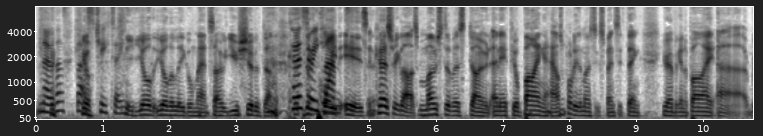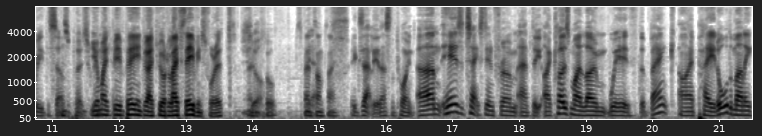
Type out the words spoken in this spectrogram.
No, that's that's You're- cheating. You're the, you're the legal man, so you should have done. The- Cursory the, point glance. is, a cursory glance. Most of us don't, and if you're buying a house, probably the most expensive thing you're ever going to buy, uh, read the sales and purchase. You might be paying like your life savings for it. Sure. so spend Yeah, some time. Exactly, that's the point. Um, here's a text in from Abdi. I closed my loan with the bank. I paid all the money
